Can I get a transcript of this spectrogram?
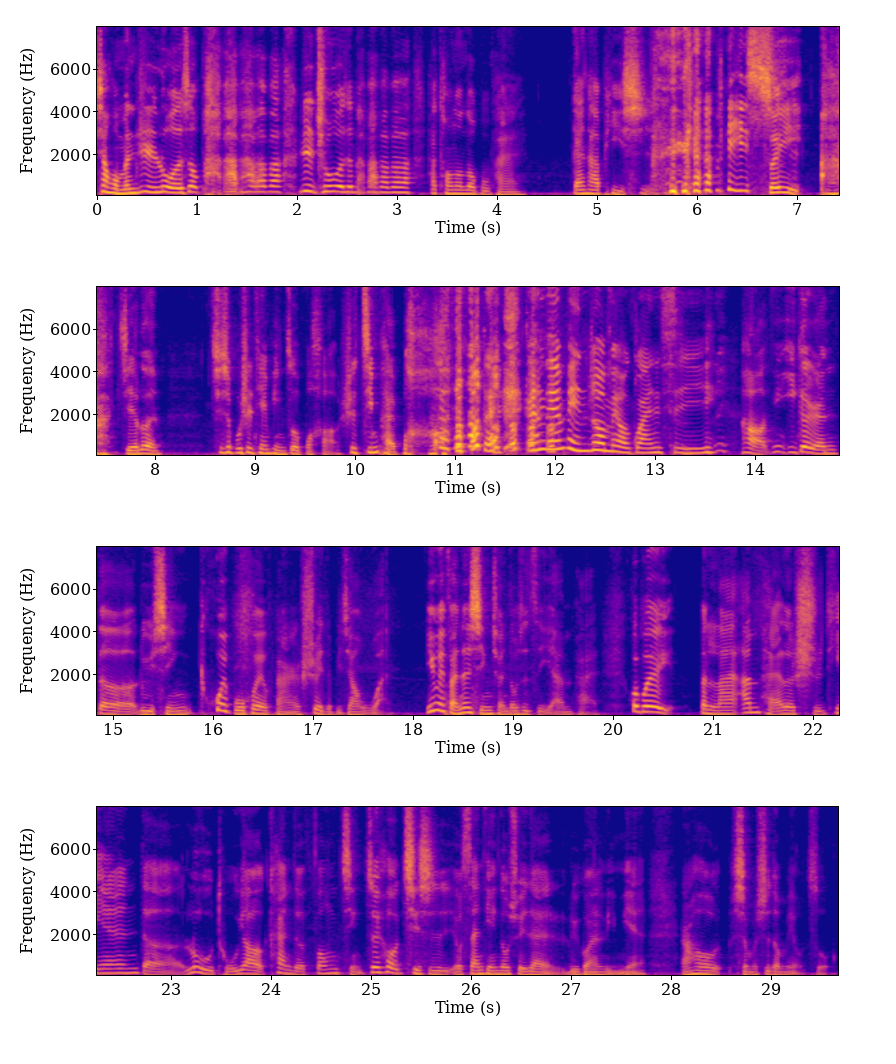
像我们日落的时候啪啪啪啪啪，日出的时候啪啪啪啪啪，他通通都不拍，干他屁事，干他屁事。所以啊，结论其实不是天秤座不好，是金牌不好。对，跟天秤座没有关系。好，你一个人的旅行会不会反而睡得比较晚？因为反正行程都是自己安排，会不会？本来安排了十天的路途要看的风景，最后其实有三天都睡在旅馆里面，然后什么事都没有做，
